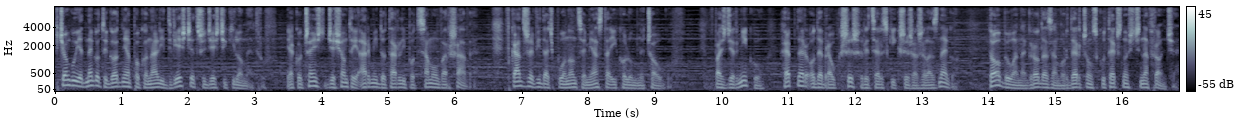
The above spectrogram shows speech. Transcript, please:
W ciągu jednego tygodnia pokonali 230 kilometrów. Jako część 10 Armii dotarli pod samą Warszawę. W kadrze widać płonące miasta i kolumny czołgów. W październiku Hepner odebrał Krzyż Rycerski Krzyża Żelaznego. To była nagroda za morderczą skuteczność na froncie.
